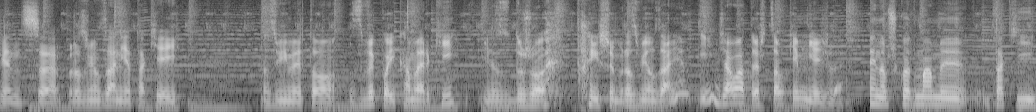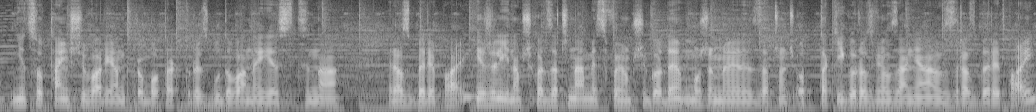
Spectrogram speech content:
Więc e, rozwiązanie takiej, nazwijmy to, zwykłej kamerki jest dużo tańszym rozwiązaniem i działa też całkiem nieźle. Tutaj na przykład mamy taki nieco tańszy wariant robota, który zbudowany jest na Raspberry Pi. Jeżeli na przykład zaczynamy swoją przygodę, możemy zacząć od takiego rozwiązania z Raspberry Pi.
